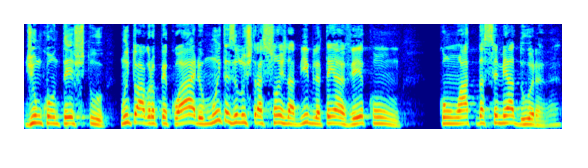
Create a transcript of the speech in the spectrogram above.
de um contexto muito agropecuário, muitas ilustrações da Bíblia têm a ver com com o ato da semeadura. Né?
